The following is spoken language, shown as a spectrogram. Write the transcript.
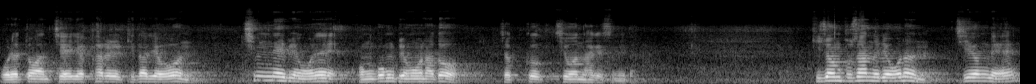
오랫동안 제 역할을 기다려온 침례병원의 공공병원화도 적극 지원하겠습니다. 기존 부산의료원은 지역 내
